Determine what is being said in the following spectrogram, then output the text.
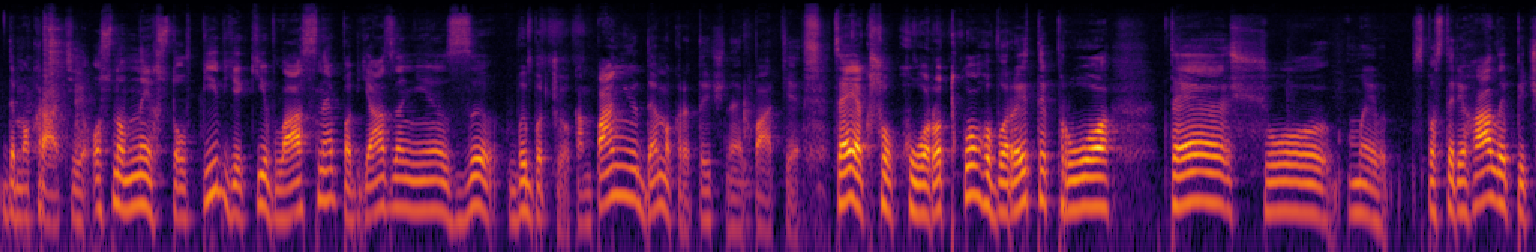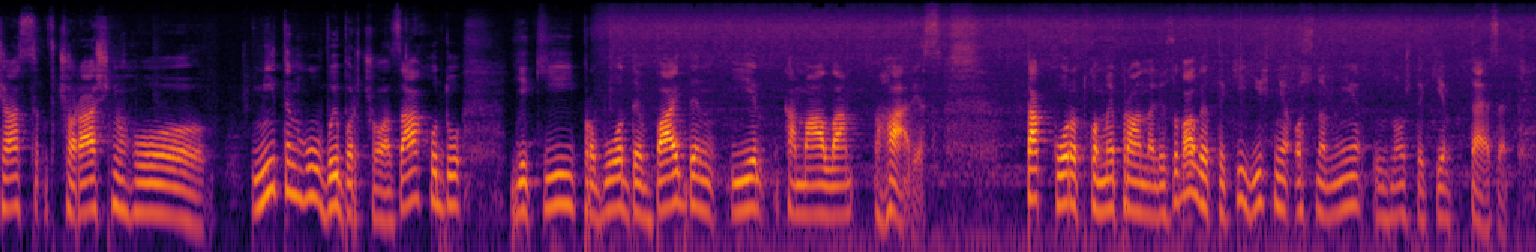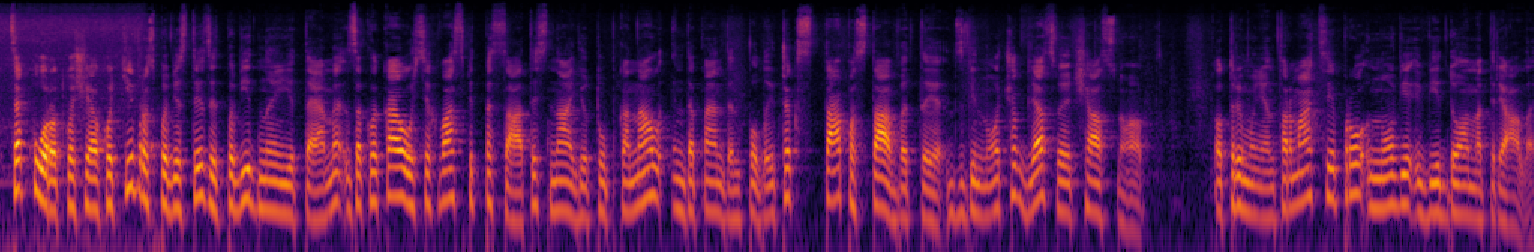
демократії, основних стовпів, які власне пов'язані з виборчою кампанією демократичної партії. Це якщо коротко говорити про те, що ми спостерігали під час вчорашнього мітингу виборчого заходу, який проводив Байден і Камала Гарріс. Так коротко ми проаналізували такі їхні основні знову ж таки тези. Це коротко, що я хотів розповісти з відповідної теми. Закликаю усіх вас підписатись на YouTube канал Independent Politics та поставити дзвіночок для своєчасного отримання інформації про нові відеоматеріали.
